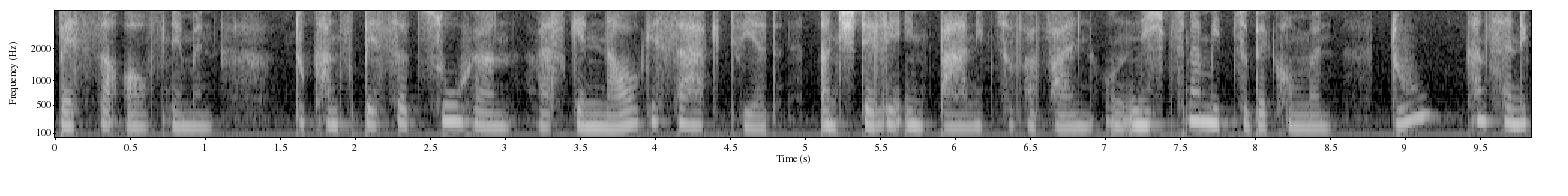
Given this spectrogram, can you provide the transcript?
besser aufnehmen. Du kannst besser zuhören, was genau gesagt wird anstelle in Panik zu verfallen und nichts mehr mitzubekommen. Du kannst eine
